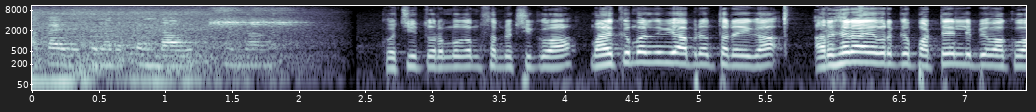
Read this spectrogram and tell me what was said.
ആ കാര്യത്തിനകത്ത് ഉണ്ടാവും എന്നാണ് കൊച്ചി തുറമുഖം സംരക്ഷിക്കുക. മയക്കുമരുന്ന് വ്യാപനം തടയുക. അർഹരായവർക്ക് പട്ടയം ലഭ്യമാക്കുക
